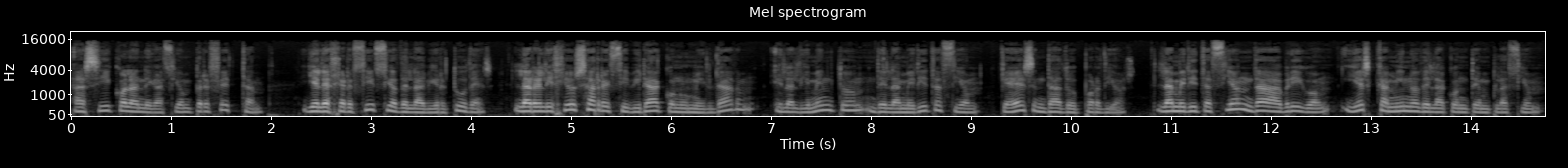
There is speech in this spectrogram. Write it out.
Así con la negación perfecta y el ejercicio de las virtudes, la religiosa recibirá con humildad el alimento de la meditación que es dado por Dios. La meditación da abrigo y es camino de la contemplación.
